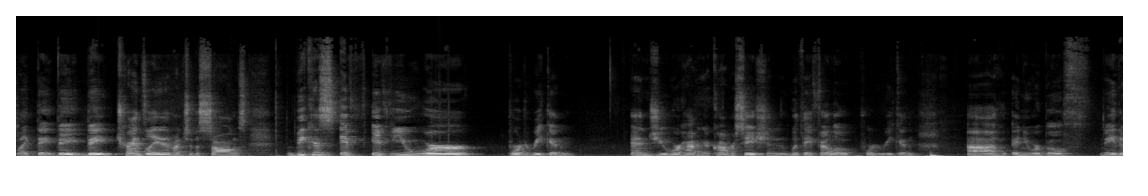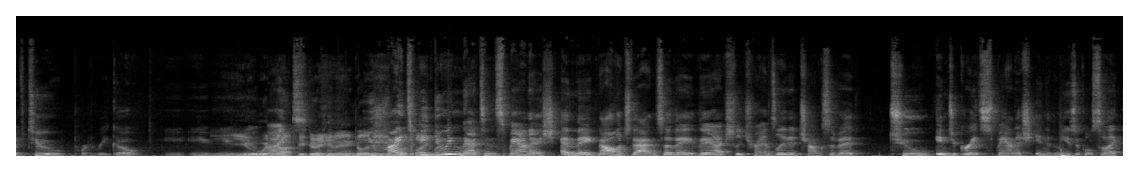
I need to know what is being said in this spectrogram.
Like they, they they translated a bunch of the songs because if if you were Puerto Rican and you were having a conversation with a fellow Puerto Rican. Uh, and you were both native to Puerto Rico. You, you, You would not be doing it in English, You might be likely. doing that in Spanish, and they acknowledge that, and so they they actually translated chunks of it to integrate Spanish into the musical. So like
